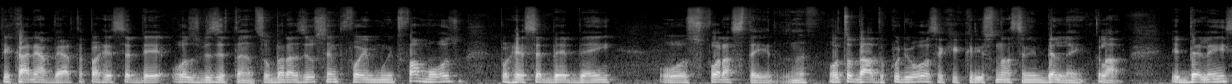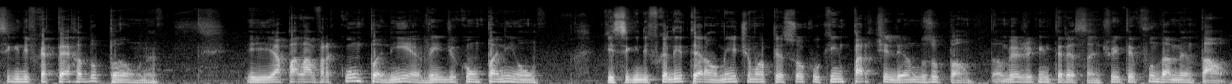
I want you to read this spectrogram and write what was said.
ficarem abertas para receber os visitantes. O Brasil sempre foi muito famoso por receber bem os forasteiros. Né? Outro dado curioso é que Cristo nasceu em Belém, claro. E Belém significa terra do pão. Né? E a palavra companhia vem de companion, que significa literalmente uma pessoa com quem partilhamos o pão. Então veja que interessante. O item fundamental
